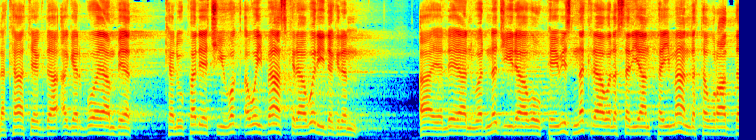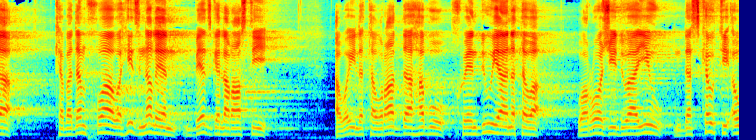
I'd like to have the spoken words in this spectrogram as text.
لە کاتێکدا ئەگەر بۆیان بێت کەلوپەلێکی وەک ئەوەی باس کرا وەریدەگرن، ئایا لێیان وەرنەگیراوە و پێویست نەکراوە لەسەریان پەیمان لە تەوراتدا کە بەدەم خواوە هیچ نەڵێن بێجگە لە ڕاستی؟ ئەوەی لە تەوراتدا هەبوو خوێندوویانەتەوە و ڕۆژی دوایی و دەستکەوتی ئەو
